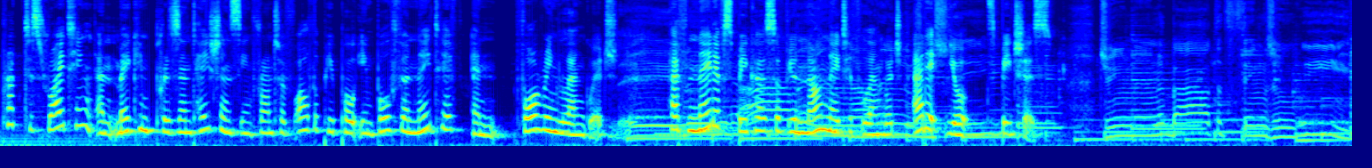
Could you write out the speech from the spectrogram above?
Practice writing and making presentations in front of other people in both your native and foreign language. Have native speakers of your non native language edit your speeches. Dreaming about the things we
